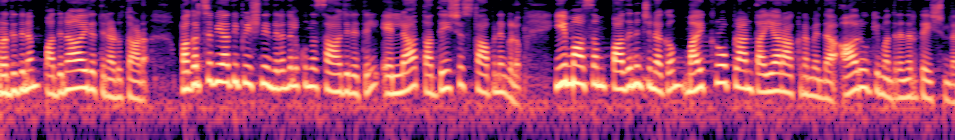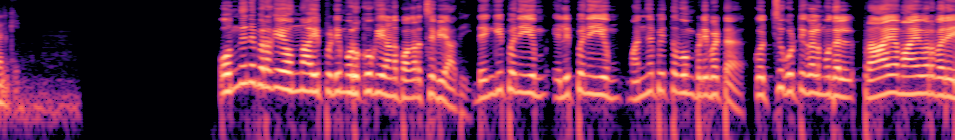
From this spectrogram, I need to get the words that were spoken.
പ്രതിദിനം പതിനായിരത്തിനടുത്താണ്. പകർച്ചവ്യാധി ഭീഷണി നിലനിൽക്കുന്ന സാഹചര്യത്തിൽ എല്ലാ തദ്ദേശ സ്ഥാപനങ്ങളും ഈ മാസം പതിനഞ്ചിനകം മൈക്രോ പ്ലാൻ തയ്യാറാക്കണമെന്ന് ആരോഗ്യമന്ത്രി നിർദ്ദേശം നൽകി. ഒന്നിനു പിറകെ ഒന്നായി പിടിമുറുക്കുകയാണ് പകർച്ചവ്യാധി. ഡെങ്കിപ്പനിയും എലിപ്പനിയും മഞ്ഞപ്പിത്തവും പിടിപെട്ട് കൊച്ചുകുട്ടികൾ മുതൽ പ്രായമായവർ വരെ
